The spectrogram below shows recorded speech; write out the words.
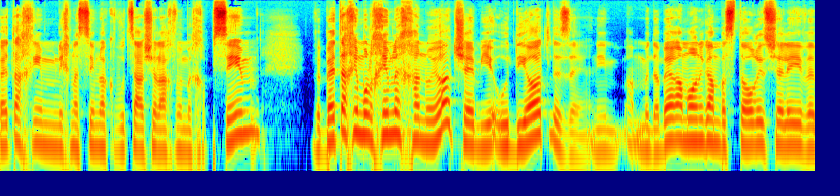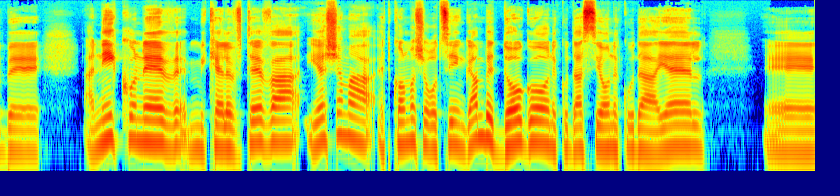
בטח אם נכנסים לקבוצה שלך ומחפשים, ובטח אם הולכים לחנויות שהן ייעודיות לזה. אני מדבר המון גם ב stories שלי וב... אני קונה מכלב טבע, יש שם את כל מה שרוצים, גם בדוגו.co.il. אה,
